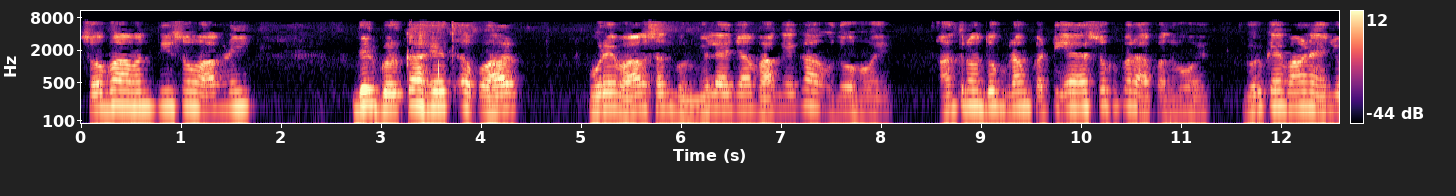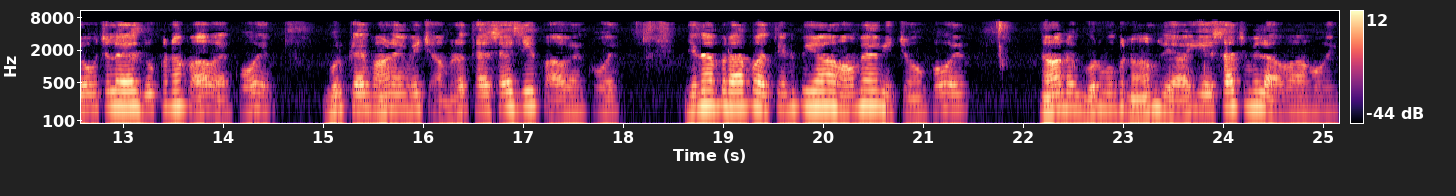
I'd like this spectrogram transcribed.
ਸੋਭਾਵੰਤੀ ਸੁਹਾਗਣੀ, ਦਿਲ ਗੁਰ ਕਾ ਹੇਤ ਅਪਾਰ। ਪੂਰੇ ਭਾਗ ਸਤਗੁਰ ਮਿਲੇ ਜਾਂ ਭਾਗੇਗਾ ਉਦੋ ਹੋਏ। ਅੰਤਰੋਂ ਦੁਖ ਭ੍ਰਮ ਕਟਿਐ, ਸੁਖ ਪਰਾਪਦ ਹੋਏ। ਗੁਰ ਕੇ ਬਾਣੇ ਜੋ ਚਲੇ ਦੁਖ ਨ ਪਾਵੇ ਕੋਏ। ਗੁਰ ਕੇ ਬਾਣੇ ਵਿੱਚ ਅੰਮ੍ਰਿਤ ਹੈ, ਸਹਿਜੇ ਪਾਵੇ ਕੋਏ। ਜਿਨਾ ਪ੍ਰਾਪਤ ਤਿਨ ਪਿਆ ਹਉਮੈ ਵਿੱਚੋਂ ਕੋਏ ਨਾਨਕ ਗੁਰਮੁਖ ਨਾਮ ਧਿਆਈਏ ਸਚ ਮਿਲਾਵਾ ਹੋਏ।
